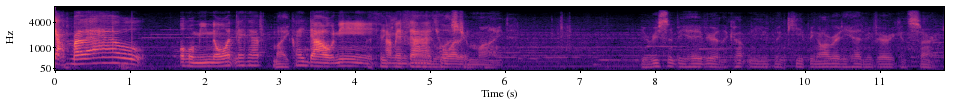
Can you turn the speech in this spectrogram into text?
กลับมาแล้ว โอ้โห มีโน้ตนะครับ ให้ Michael, เดานี่ I think อ you แมนดา finally ชัวร์ lost เลย your mind. Your recent behavior and the company you've been keeping already had me very concerned.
